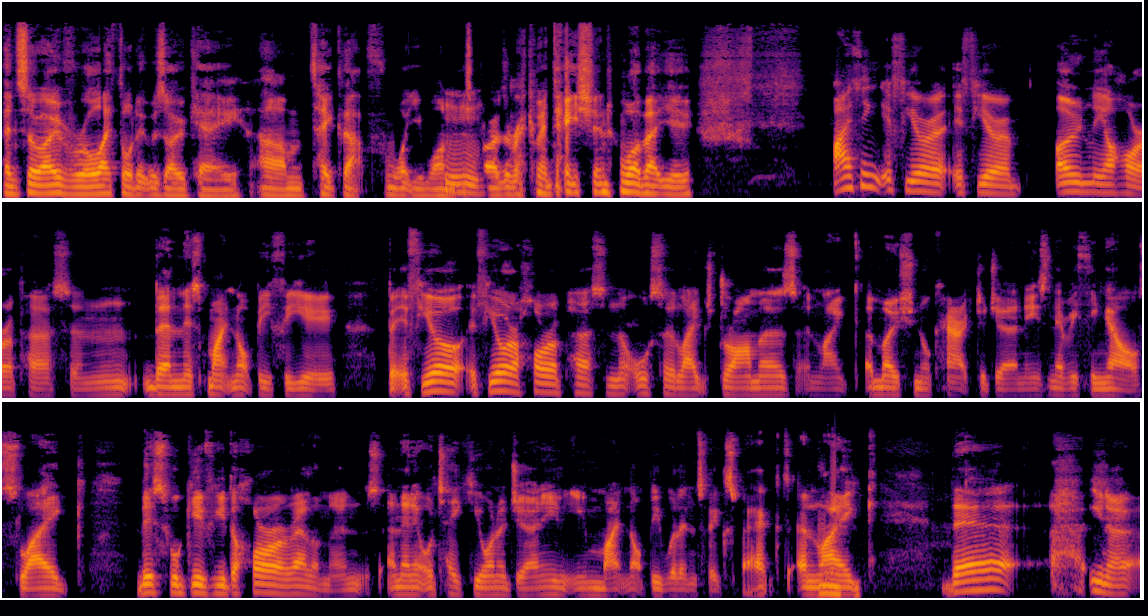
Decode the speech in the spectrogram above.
And so overall, I thought it was okay. Um, take that from what you want as Mhm. far as a recommendation. what about you? I think if you're if you're only a horror person, then this might not be for you. But if you're if you're a horror person that also likes dramas and like emotional character journeys and everything else, like this will give you the horror elements, and then it will take you on a journey that you might not be willing to expect. And Mhm. like there, you know,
